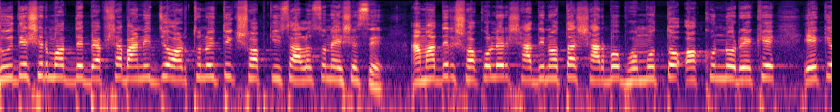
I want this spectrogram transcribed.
দুই দেশের মধ্যে ব্যবসা, বাণিজ্য, অর্থনৈতিক সব কিছু আলোচনা এসেছে। আমাদের সকলের স্বাধীনতা, সার্বভৌমত্ব অক্ষুণ্ণ রেখে একে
